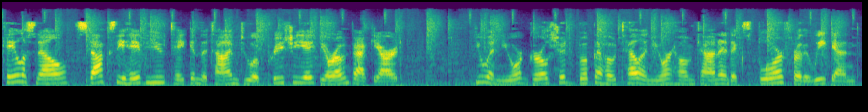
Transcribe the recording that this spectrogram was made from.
Kayla Snell, Stocksy have you taken the time to appreciate your own backyard? You and your girl should book a hotel in your hometown and explore for the weekend.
